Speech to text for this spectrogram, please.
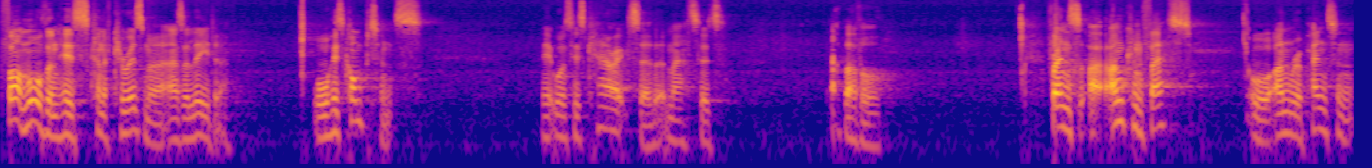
far more than his kind of charisma as a leader or his competence. It was his character that mattered above all. Friends, uh, unconfessed or unrepentant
